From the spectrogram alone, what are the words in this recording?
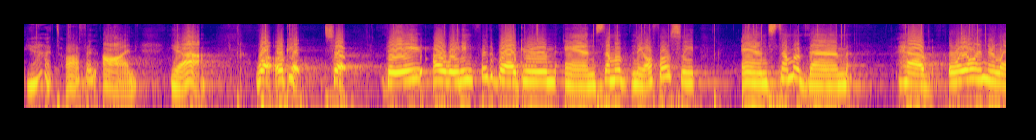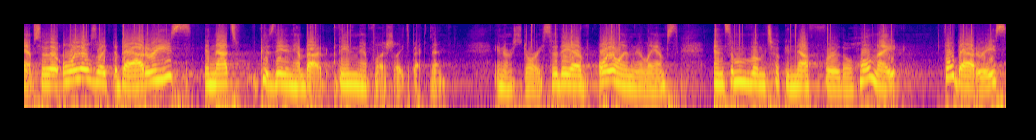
Yeah, it's off and on. Yeah. Well, okay. So they are waiting for the bridegroom, and some of and they all fall asleep, and some of them have oil in their lamps. So the oil's like the batteries, and that's because they didn't have bat- they didn't have flashlights back then in our story. So they have oil in their lamps, and some of them took enough for the whole night, full batteries,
